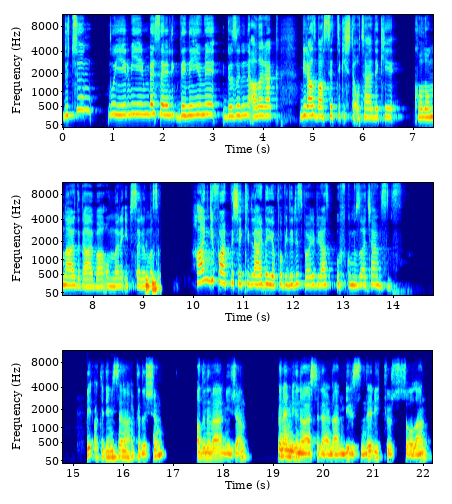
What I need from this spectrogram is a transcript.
bütün bu 20-25 senelik deneyimi göz önüne alarak biraz bahsettik işte oteldeki kolonlardı galiba onlara ip sarılması. Hangi farklı şekillerde yapabiliriz? Böyle biraz ufkumuzu açar mısınız? Bir akademisyen arkadaşım, adını vermeyeceğim, önemli üniversitelerden birisinde bir kürsüsü olan,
